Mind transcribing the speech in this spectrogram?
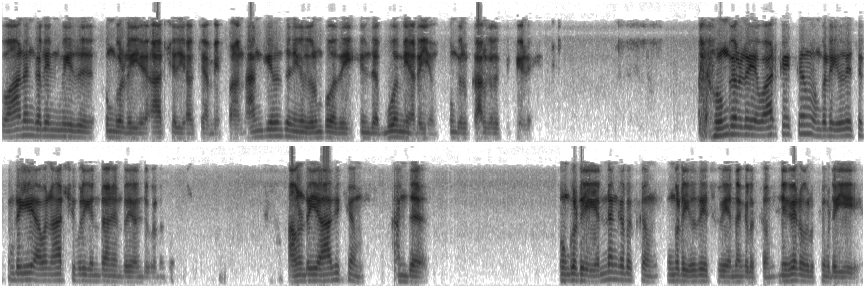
வானங்களின் மீது உங்களுடைய ஆச்சரியத்தை அமைப்பான். அங்கிருந்து நீங்கள் விரும்புவதை இந்த பூமி அடையும். உங்கள் கால்களுக்கு கீழே. உங்களுடைய வாழ்க்கைக்கும் உங்களுடைய இதயத்திற்கும் இடையே அவன் ஆட்சி புரிகின்றான் என்பதை அறிந்து கொள்ளுங்கள். அவனுடைய ஆதிக்கம் அந்த உங்களுடைய எண்ணங்களுக்கும் உங்களுடைய இதயத்துடைய எண்ணங்களுக்கும் நிகழ்வுகளுக்கும் இடையே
